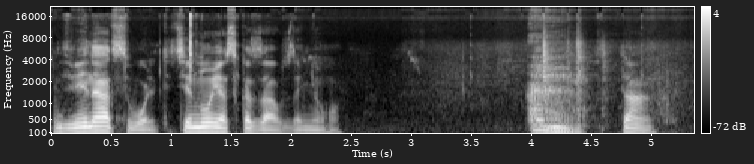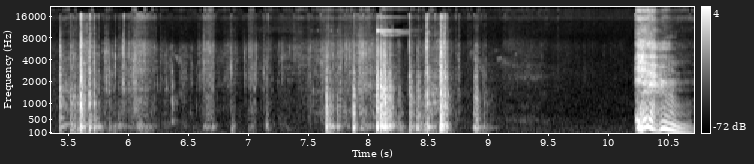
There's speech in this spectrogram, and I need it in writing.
12 вольт. Ціну я сказав за нього. Так.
